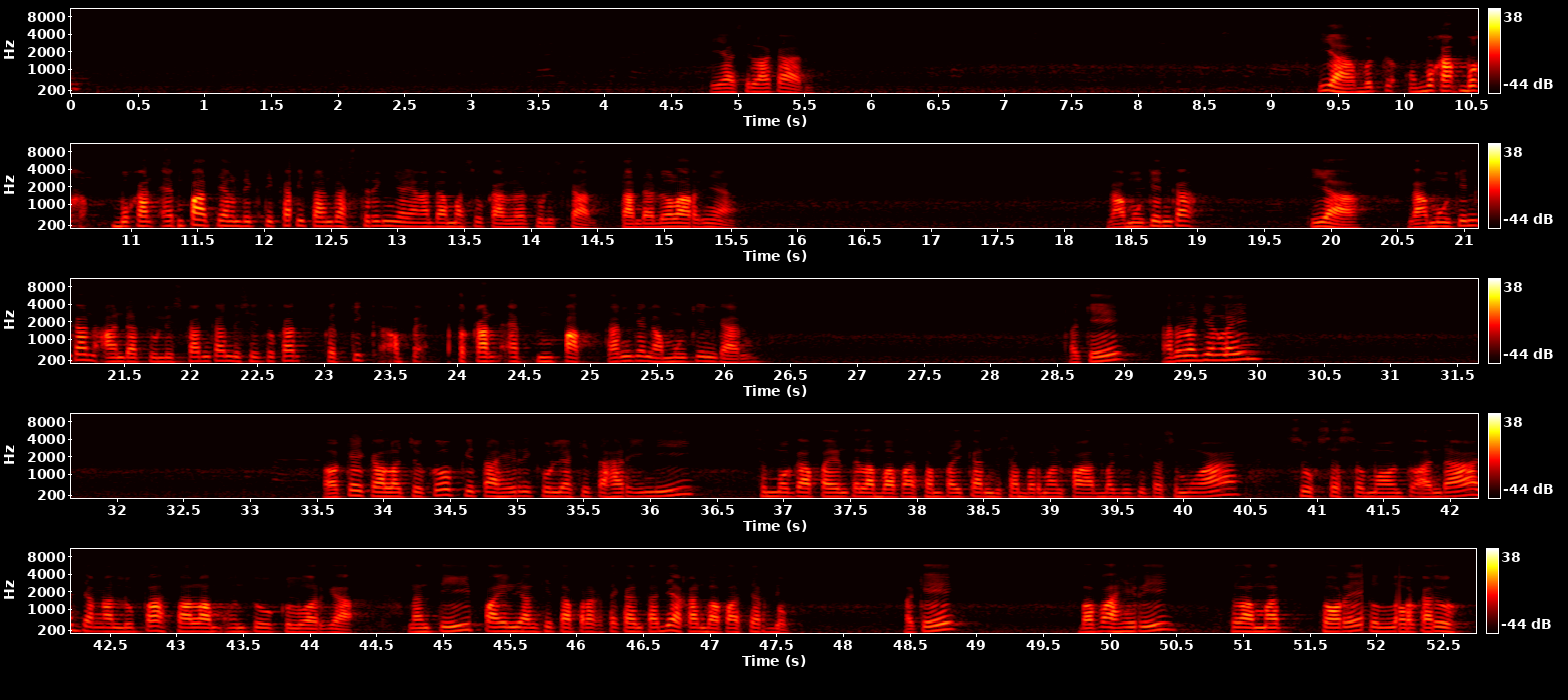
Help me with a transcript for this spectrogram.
Iya, silakan. Iya, betul. Bukan, bukan, bukan M4 yang diketik tapi tanda stringnya yang Anda masukkan, Anda tuliskan. Tanda dolarnya. Nggak mungkin kak? Iya, nggak mungkin kan Anda tuliskan kan di situ kan ketik tekan F4 kan nggak mungkin kan? Oke, ada lagi yang lain? Oke, kalau cukup kita akhiri kuliah kita hari ini. Semoga apa yang telah Bapak sampaikan bisa bermanfaat bagi kita semua. Sukses semua untuk Anda. Jangan lupa salam untuk keluarga. Nanti file yang kita praktekkan tadi akan Bapak share di Oke. Bapak akhiri. Selamat sore. Wabarakatuh.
